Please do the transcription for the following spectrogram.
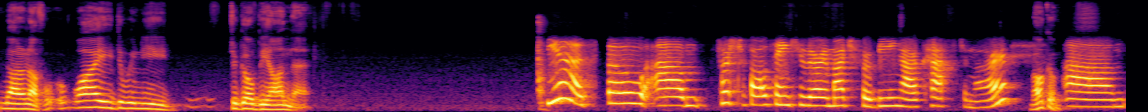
not enough? Why do we need to go beyond that? Yeah, so um, first of all, thank you very much for being our customer. Welcome. Um,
